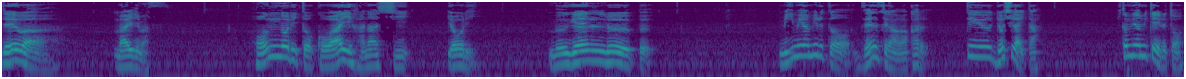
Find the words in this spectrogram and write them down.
では、参ります。ほんのりと怖い話より、無限ループ。右目を見ると前世がわかるっていう女子がいた。瞳を見ていると、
